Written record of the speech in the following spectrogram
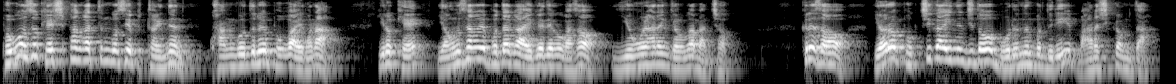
보건소 게시판 같은 곳에 붙어 있는 광고들을 보고 알거나 이렇게 영상을 보다가 알게 되고 가서 이용을 하는 경우가 많죠. 그래서 여러 복지가 있는지도 모르는 분들이 많으실 겁니다.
